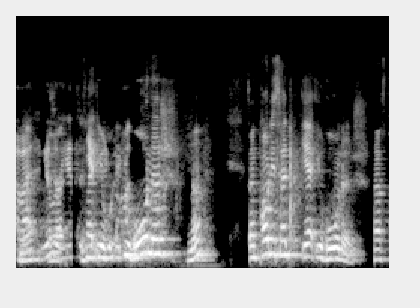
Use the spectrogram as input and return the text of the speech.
Aber, ja, aber jetzt, ist halt ironisch, ne? St. Pauli ist halt eher ironisch, HSV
